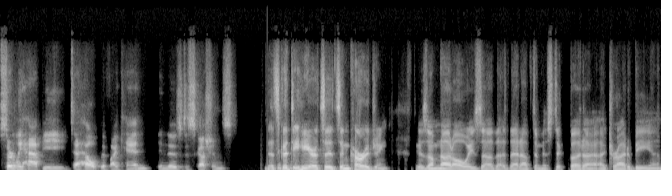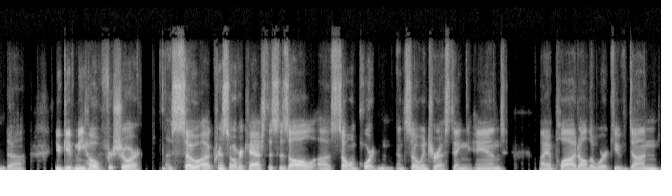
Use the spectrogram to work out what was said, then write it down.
certainly happy to help if i can in those discussions that's good to hear it's it's encouraging because I'm not always uh, that, that, optimistic, but I, I, try to be, and uh, you give me hope for sure. So, uh, Chris Overcash, this is all uh, so important and so interesting, and I applaud all the work you've done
